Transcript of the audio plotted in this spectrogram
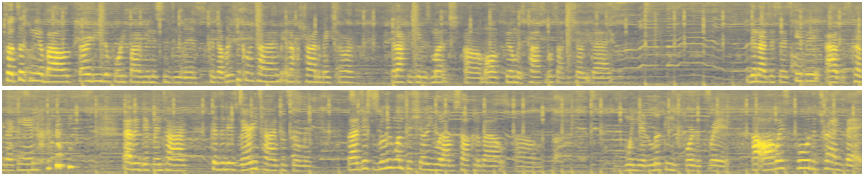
So it took me about 30 to 45 minutes to do this because I really took my time and I was trying to make sure that I could get as much um, on film as possible so I can show you guys. Then I just said skip it. I'll just come back in at a different time because it is very time consuming. But I just really want to show you what I was talking about um, when you're looking for the thread. I always pull the track back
